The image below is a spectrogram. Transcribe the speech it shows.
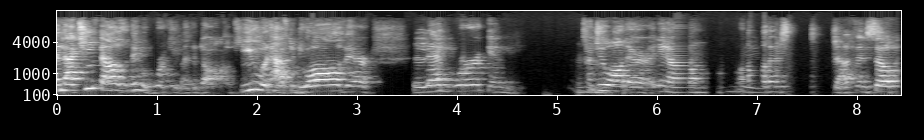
And that 2000 they would work you like a dog. You would have to do all their leg work and mm-hmm. do all their, you know, all their stuff. And so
